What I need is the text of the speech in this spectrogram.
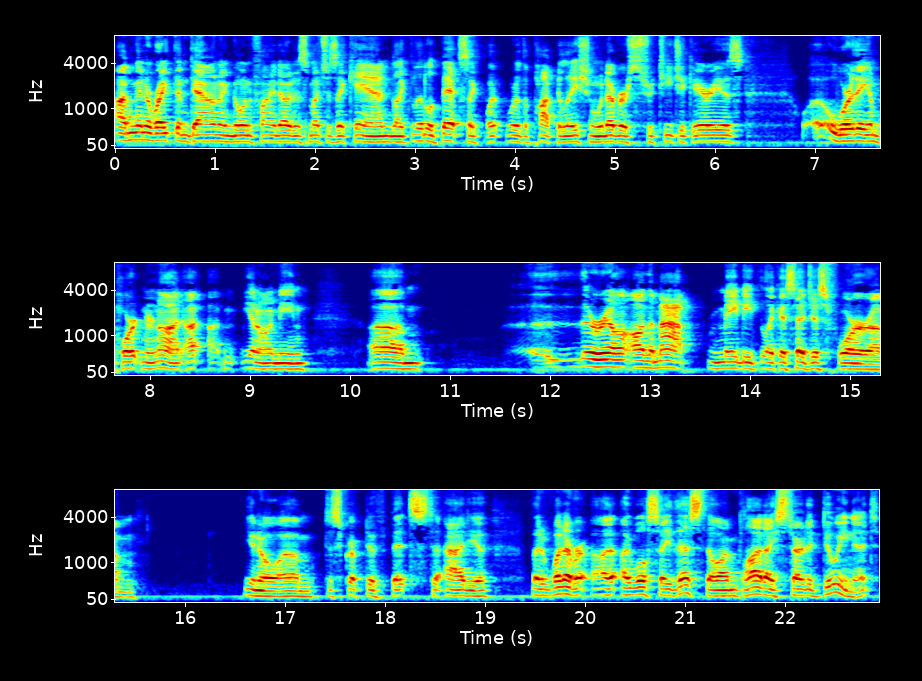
I'm going to write them down and go and find out as much as I can, like little bits, like what were the population, whatever strategic areas, were they important or not? I, I, you know, I mean, um, they're on the map, maybe, like I said, just for, um, you know, um, descriptive bits to add you. But whatever, I, I, will say this, though, I'm glad I started doing it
